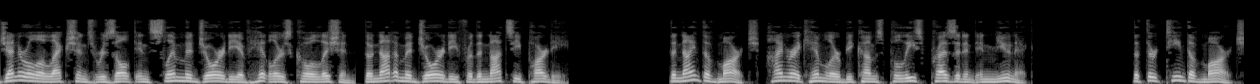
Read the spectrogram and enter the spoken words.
general elections result in slim majority of Hitler's coalition, though not a majority for the Nazi Party. The 9th of March, Heinrich Himmler becomes police president in Munich. The 13th of March,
